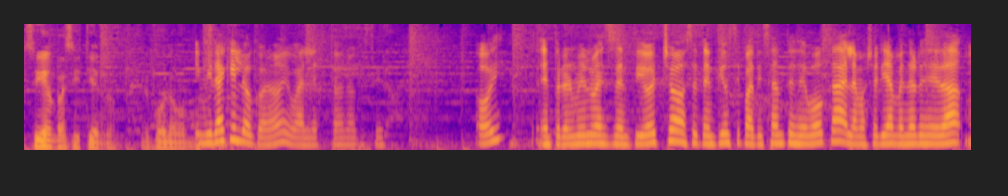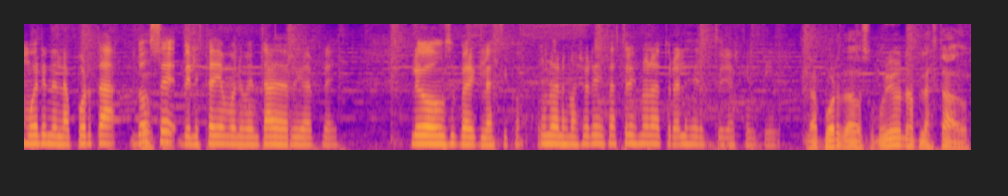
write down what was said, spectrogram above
siguen resistiendo el pueblo mapuche. Y mirá qué loco, ¿no? Igual esto, lo que sí. Hoy, eh, pero en 1968, 71 simpatizantes de Boca, la mayoría menores de edad, mueren en la puerta 12, 12. del Estadio Monumental de River Plate. Luego de un superclásico, uno de los mayores desastres no naturales de la historia argentina. La puerta 12, murieron aplastados.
